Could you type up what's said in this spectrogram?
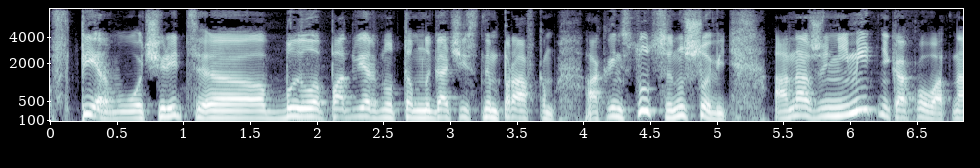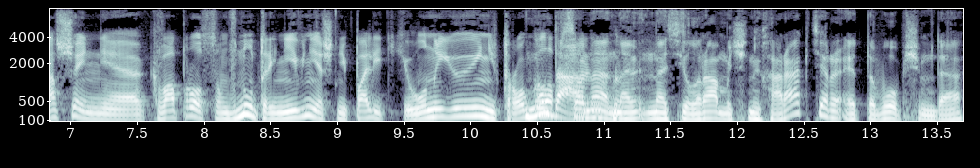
в первую очередь э, было подвергнуто многочисленным правкам. А Конституция, ну что ведь, она же не имеет никакого отношения к вопросам внутренней и внешней политики. Он ее и не трогал ну, абсолютно. Да, она носила рамочный характер. Это, в общем, да,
